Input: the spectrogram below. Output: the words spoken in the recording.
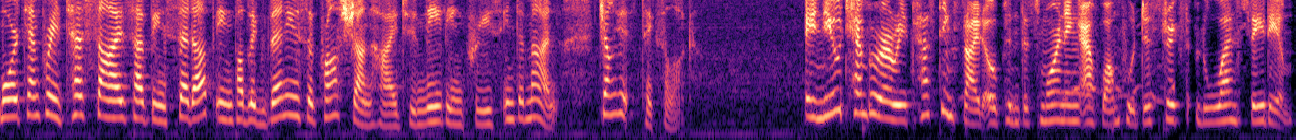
More temporary test sites have been set up in public venues across Shanghai to meet the increase in demand. Zhang Yue takes a look. A new temporary testing site opened this morning at Huangpu District's Luwan Stadium,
